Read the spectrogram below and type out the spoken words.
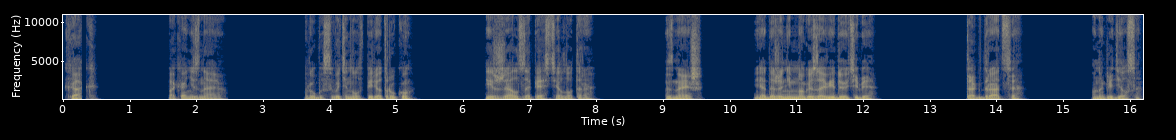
Как? Пока не знаю. Рубас вытянул вперед руку и сжал запястье Лотера. Знаешь, я даже немного завидую тебе. Так драться. Он огляделся.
